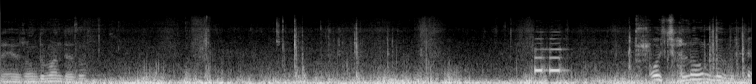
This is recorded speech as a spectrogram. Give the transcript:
네, 이 정도만 돼도 어이 잘 나오는데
